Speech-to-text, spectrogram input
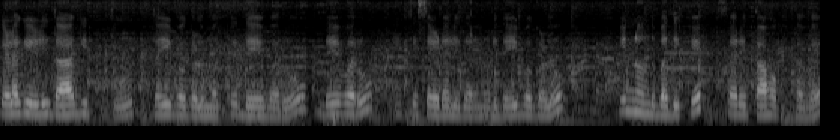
ಕೆಳಗೆ ಇಳಿದಾಗಿತ್ತು ದೈವಗಳು ಮತ್ತು ದೇವರು. ದೇವರು ಈಚೆ ಸೈಡಲ್ಲಿದ್ದಾರೆ ನೋಡಿ ದೈವಗಳು. ಇನ್ನೊಂದು ಬದಿಗೆ ಸರಿತಾ ಹೋಗ್ತವೆ.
